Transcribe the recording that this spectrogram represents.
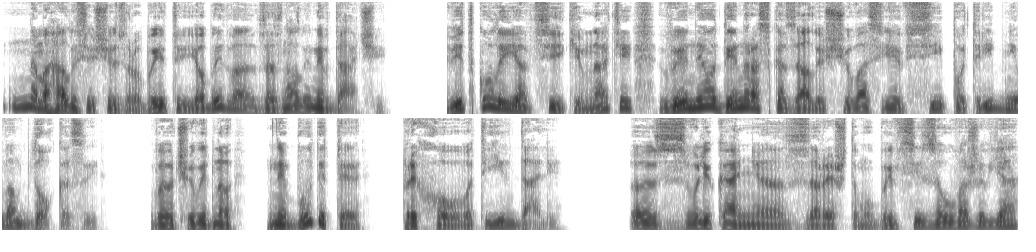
намагалися щось зробити, і обидва зазнали невдачі. Відколи я в цій кімнаті, ви не один раз казали, що у вас є всі потрібні вам докази. Ви, очевидно, не будете приховувати їх далі. «Е, Зволікання з арештом убивці, зауважив я,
